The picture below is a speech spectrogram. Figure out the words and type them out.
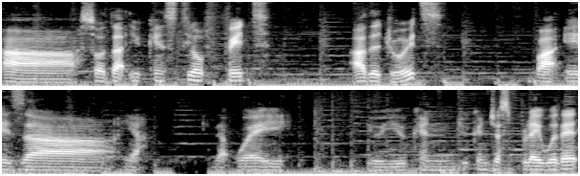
uh, so that you can still fit other druids, but is uh, yeah, that way you you can you can just play with it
